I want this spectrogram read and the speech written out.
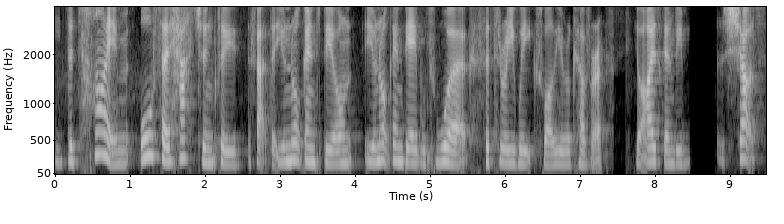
the time also has to include the fact that you're not going to be on you're not going to be able to work for 3 weeks while you recover your eyes are going to be shut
